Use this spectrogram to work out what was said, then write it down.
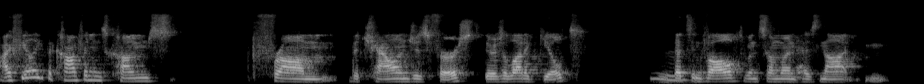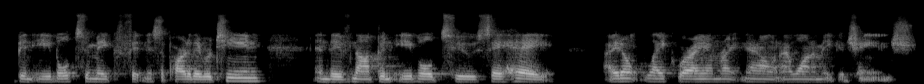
I feel like the confidence comes from the challenges first. There's a lot of guilt mm. that's involved when someone has not been able to make fitness a part of their routine and they've not been able to say, hey, I don't like where I am right now and I want to make a change,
